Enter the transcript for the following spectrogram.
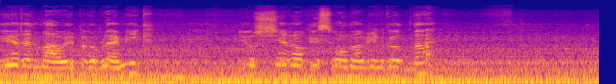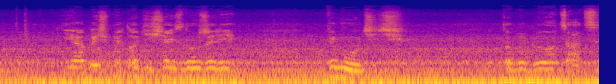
jeden mały problemik. Już się robi słoma wilgotna. I abyśmy to dzisiaj zdążyli wymucić, to by było cacy.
